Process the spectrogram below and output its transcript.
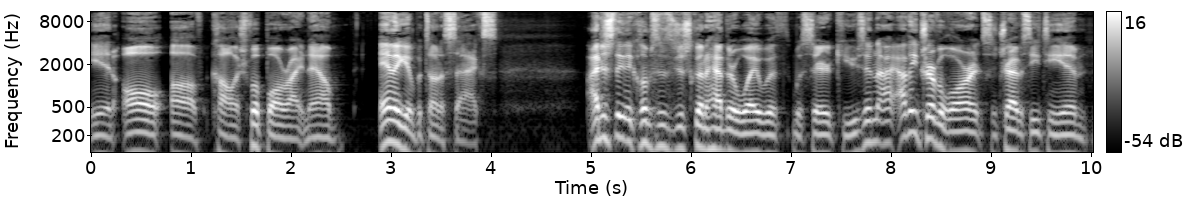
in all of college football right now. And they give up a ton of sacks. I just think that Clemson's just going to have their way with, with Syracuse. And I, I think Trevor Lawrence and Travis Etienne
